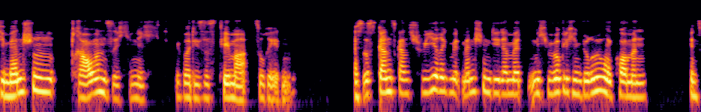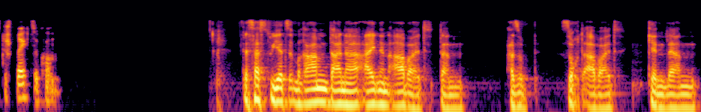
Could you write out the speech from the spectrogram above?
die Menschen trauen sich nicht, über dieses Thema zu reden es ist ganz, ganz schwierig, mit Menschen, die damit nicht wirklich in Berührung kommen, ins Gespräch zu kommen. Das hast du jetzt im Rahmen deiner eigenen Arbeit dann, also Suchtarbeit kennenlernen.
